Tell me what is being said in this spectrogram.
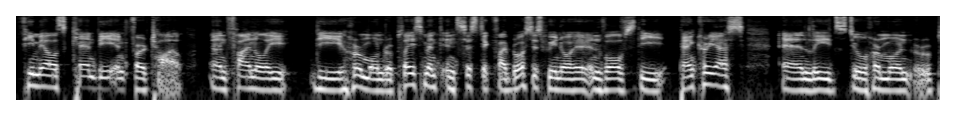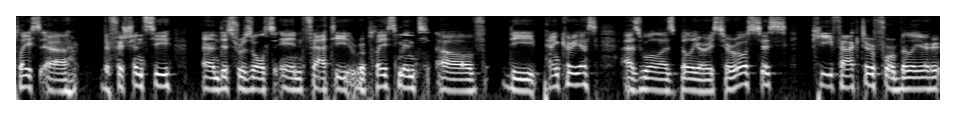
females can be infertile. And finally, the hormone replacement in cystic fibrosis, we know it involves the pancreas and leads to hormone replace uh, deficiency, and this results in fatty replacement of the pancreas as well as biliary cirrhosis. Key factor for biliary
